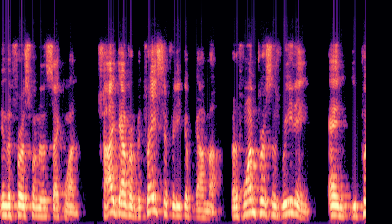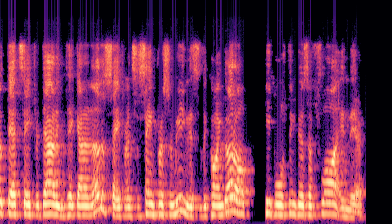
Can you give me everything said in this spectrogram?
in the first one or the second one. But if one person's reading and you put that sefer down and you take out another sefer, and it's the same person reading this is the Kohen Gadol, people will think there's a flaw in there.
